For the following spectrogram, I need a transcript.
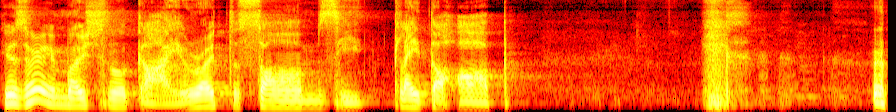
he was a very emotional guy. He wrote the Psalms, he played the harp.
